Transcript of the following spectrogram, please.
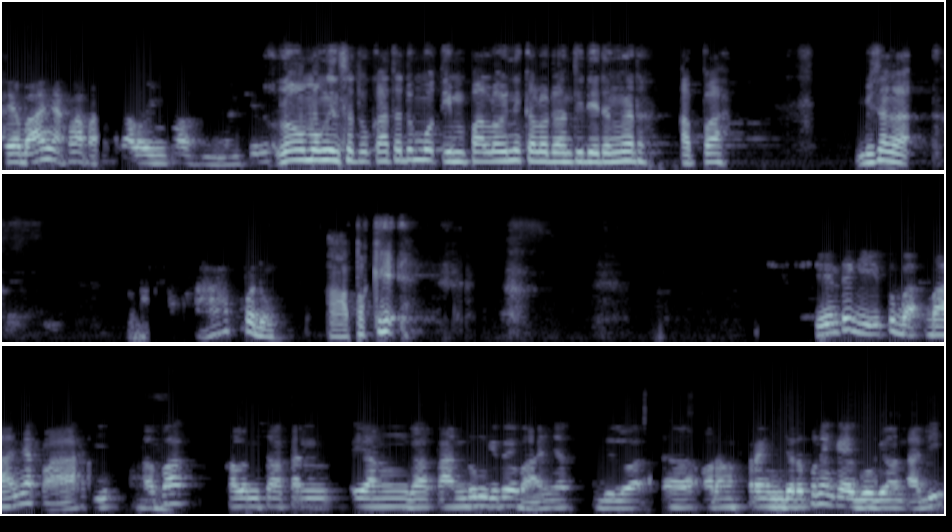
ya banyak lah pasti kalau impal. Gimana sih? Lu? lo ngomongin satu kata tuh mood impal lo ini kalau nanti dia denger apa? Bisa nggak? Apa dong? Apa kek ya intinya gitu ba- banyak lah I- apa kalau misalkan yang nggak kandung gitu ya banyak di luar eh, orang stranger pun yang kayak gue bilang tadi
